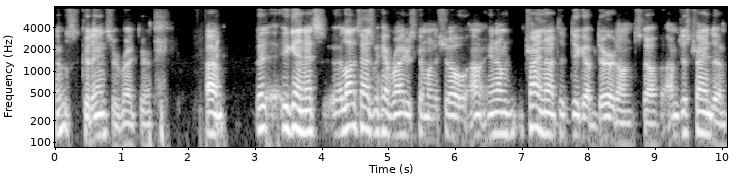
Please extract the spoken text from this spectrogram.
That was a good answer right there. Um, but again, that's a lot of times we have writers come on the show, uh, and I'm trying not to dig up dirt on stuff. I'm just trying to.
